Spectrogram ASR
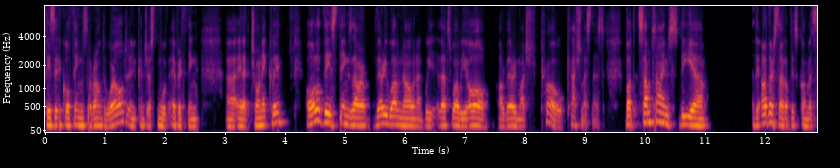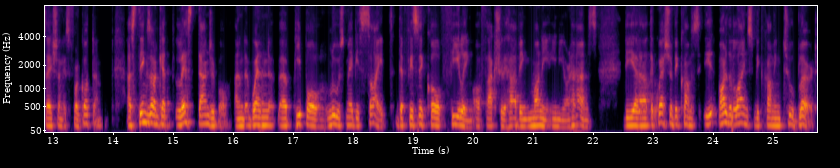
physical things around the world and you can just move everything uh, electronically. All of these things are very well known, and we that's why we all are very much pro cashlessness. But sometimes the uh, the other side of this conversation is forgotten. As things are get less tangible and when uh, people lose maybe sight the physical feeling of actually having money in your hands the uh, the question becomes are the lines becoming too blurred?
